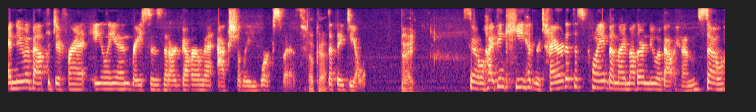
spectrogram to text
and knew about the different alien races that our government actually works with, Okay. that they deal with. Right. So I think he had retired at this point, but my mother knew about him. So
